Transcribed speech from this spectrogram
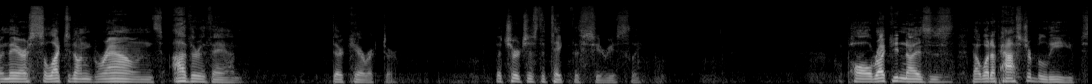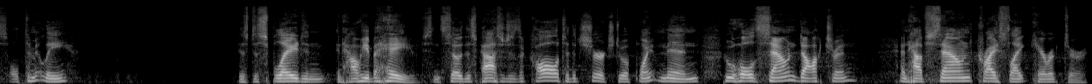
when they are selected on grounds other than their character? The church is to take this seriously. Paul recognizes that what a pastor believes ultimately is displayed in, in how he behaves. And so this passage is a call to the church to appoint men who hold sound doctrine and have sound Christ like character.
